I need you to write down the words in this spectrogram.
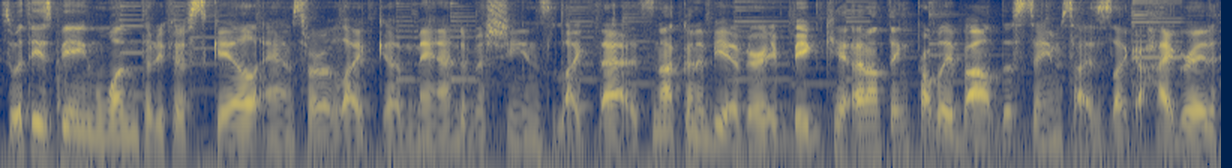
So with these being 135th scale and sort of like uh, manned machines like that, it's not going to be a very big kit, I don't think. Probably about the same size as like a high grade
